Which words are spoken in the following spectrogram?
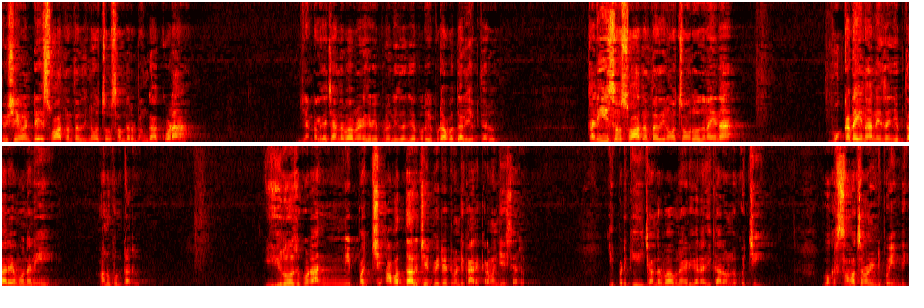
విషయం అంటే స్వాతంత్ర దినోత్సవ సందర్భంగా కూడా జనరల్గా చంద్రబాబు నాయుడు గారు ఎప్పుడు నిజం చెప్పరు ఎప్పుడు అబద్ధాలు చెప్తారు. కనీసం స్వాతంత్ర దినోత్సవం రోజునైనా ఒక్కటైనా నిజం చెప్తారేమోనని అనుకుంటారు. ఈ రోజు కూడా అన్ని పచ్చి అబద్ధాలు చెప్పేటటువంటి కార్యక్రమం చేశారు. ఇప్పటికీ చంద్రబాబు నాయుడు గారు అధికారంలోకి వచ్చి ఒక సంవత్సరం నిండిపోయింది.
